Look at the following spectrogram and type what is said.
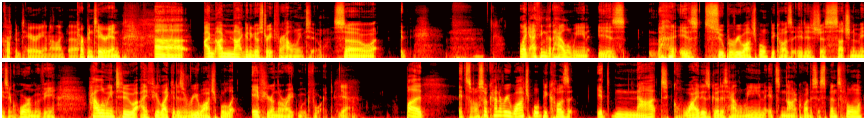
Carpentarian, I like that. Carpentarian. Uh, I'm I'm not gonna go straight for Halloween two. So, it, like, I think that Halloween is is super rewatchable because it is just such an amazing horror movie. Halloween two, I feel like it is rewatchable if you're in the right mood for it. yeah. But it's also kind of rewatchable because it's not quite as good as Halloween. It's not quite as suspenseful.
